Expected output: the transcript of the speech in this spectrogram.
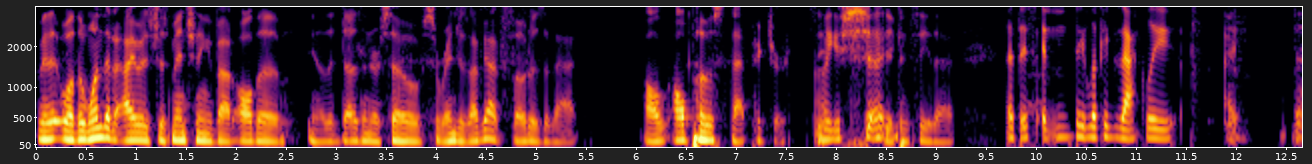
I mean, well, the one that I was just mentioning about all the you know the dozen or so syringes, I've got photos of that. I'll I'll post that picture so, oh, you, you so you can see that. that this and they look exactly I ugh.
